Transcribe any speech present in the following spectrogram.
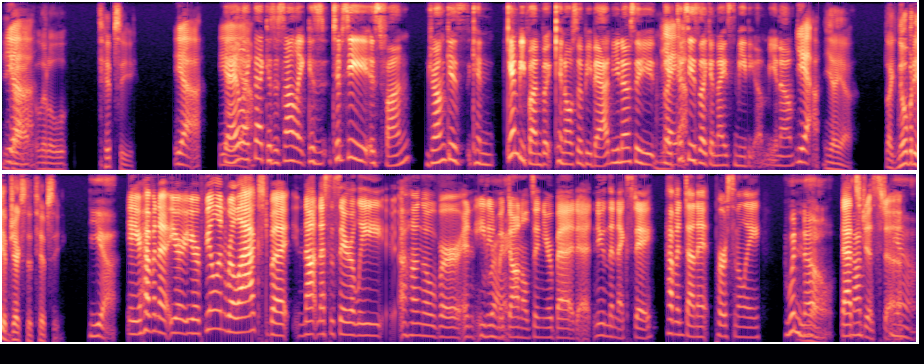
You Yeah. got a little tipsy. Yeah. Yeah, Yeah. I like that because it's not like because tipsy is fun. Drunk is can can be fun, but can also be bad. You know, so you Mhm. Like yeah. tipsy is like a nice medium. You know, Yeah. Yeah, yeah. Like nobody objects to tipsy. yeah, Yeah, you're having a you're you're feeling relaxed but not necessarily hungover and eating Right. McDonald's in your bed at noon the next day. Haven't done it personally. Wouldn't No. know. That's Not- just uh yeah.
